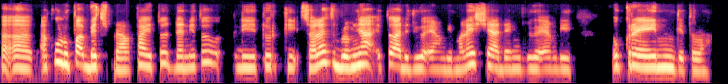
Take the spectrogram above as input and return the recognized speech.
uh, aku lupa batch berapa itu dan itu di Turki. Soalnya sebelumnya itu ada juga yang di Malaysia ada yang juga yang di Ukraine gitu loh.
